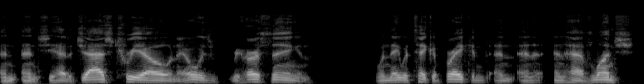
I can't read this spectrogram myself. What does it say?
and and she had a jazz trio, and they're always rehearsing, and when they would take a break and and and, and have lunch,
